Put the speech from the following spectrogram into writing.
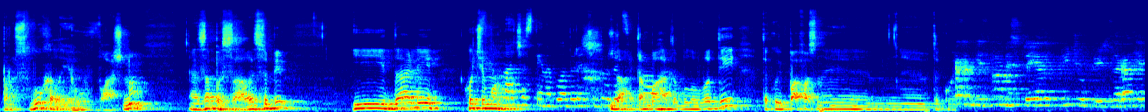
прослухали його уважно, записали собі. І далі хочемо. Одна частина була, до речі, дуже Да, цікава. там багато було води, такої пафосної такої. Разом із вами стояли пліч опліч заради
